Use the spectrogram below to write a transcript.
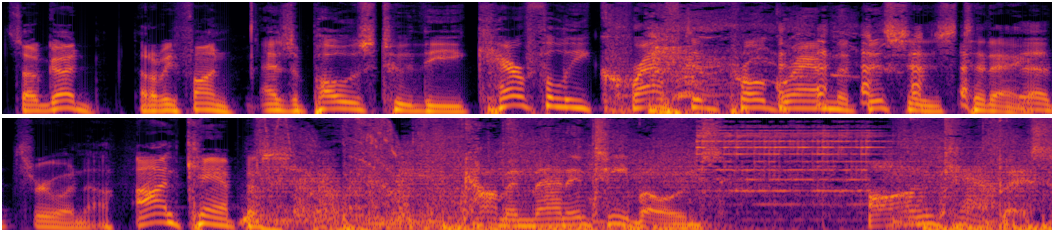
so good that'll be fun As opposed to the carefully crafted program that this is today. that's true enough On campus. Common Man and T-Bones. On campus.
